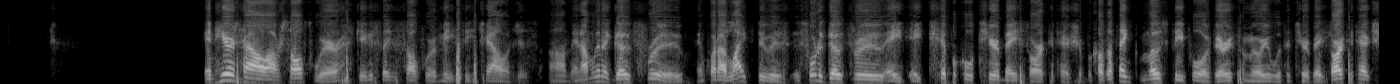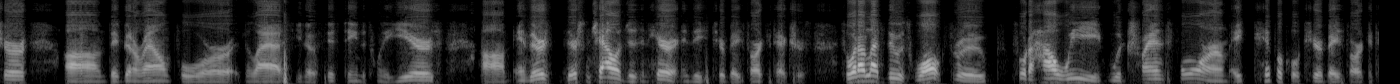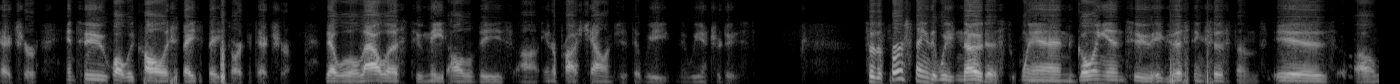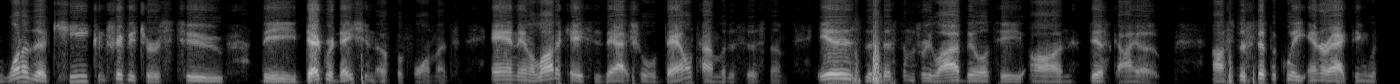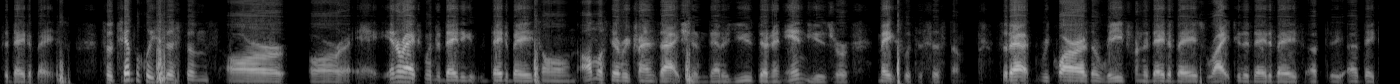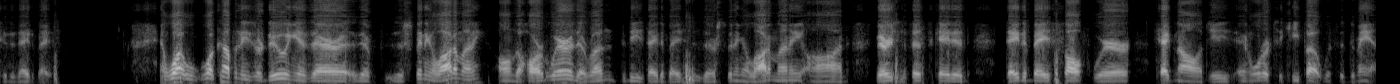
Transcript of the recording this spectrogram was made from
And here's how our software, GigaSpaces software, meets these challenges. Um, and I'm going to go through, and what I'd like to do is, is sort of go through a, a typical tier-based architecture, because I think most people are very familiar with the tier-based architecture. Um, they've been around for the last, you know, 15 to 20 years. Um, and there's, there's some challenges inherent in these tier-based architectures. So what I'd like to do is walk through sort of how we would transform a typical tier-based architecture into what we call a space-based architecture that will allow us to meet all of these uh, enterprise challenges that we, that we introduced. So the first thing that we've noticed when going into existing systems is uh, one of the key contributors to the degradation of performance, and in a lot of cases the actual downtime of the system, is the system's reliability on disk I.O., uh, specifically interacting with the database. So typically systems are or uh, interacting with the data, database on almost every transaction that a user, that an end user makes with the system. So that requires a read from the database, write to the database, up to, update to the database. And what what companies are doing is they're, they're they're spending a lot of money on the hardware that run these databases. They're spending a lot of money on very sophisticated database software technologies in order to keep up with the demand.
